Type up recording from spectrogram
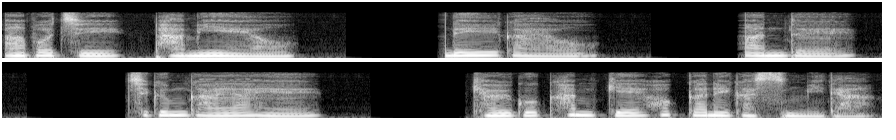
아버지, 밤이에요. 내일 가요. 안 돼. 지금 가야 해. 결국 함께 헛간에 갔습니다.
